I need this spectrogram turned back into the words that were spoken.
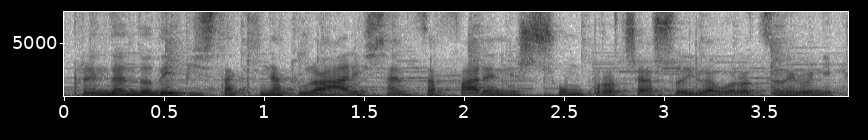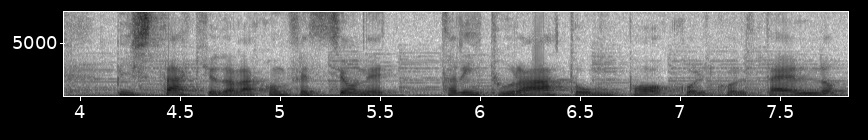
prendendo dei pistacchi naturali senza fare nessun processo di lavorazione, quindi pistacchio dalla confezione triturato un po' col coltello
